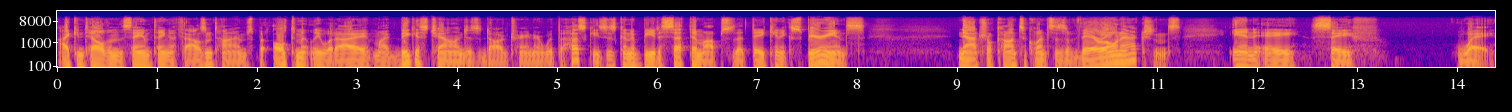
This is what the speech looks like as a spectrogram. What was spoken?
I can tell them the same thing a thousand times, but ultimately, what I my biggest challenge as a dog trainer with the Huskies is going to be to set them up so that they can experience natural consequences of their own actions in a safe way.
